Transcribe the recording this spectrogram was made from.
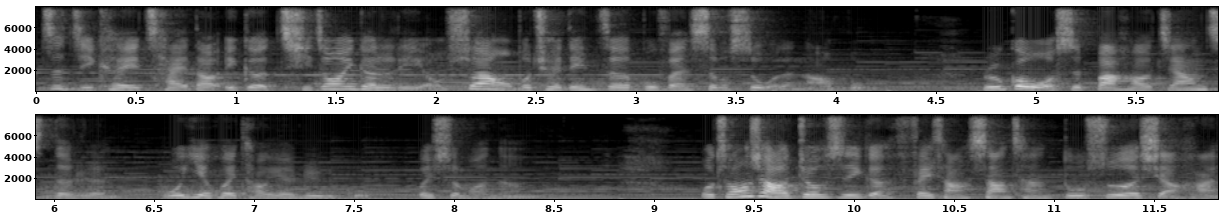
自己可以猜到一个其中一个理由，虽然我不确定这个部分是不是我的脑补。如果我是爆豪这样子的人，我也会讨厌绿谷。为什么呢？我从小就是一个非常擅长读书的小孩，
